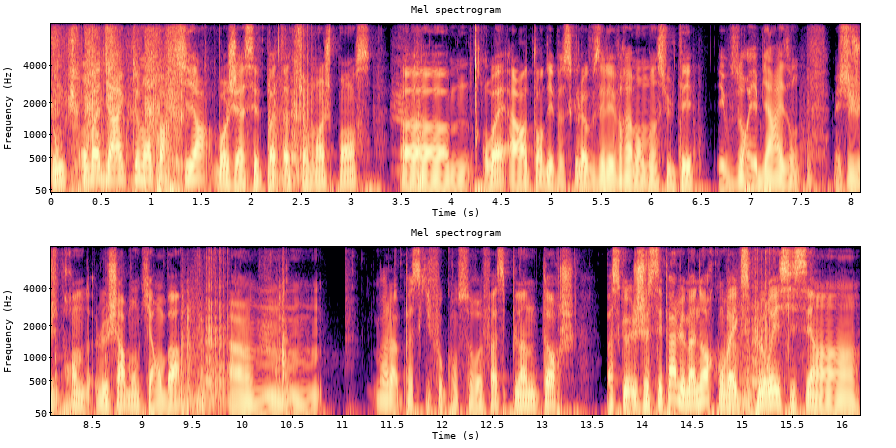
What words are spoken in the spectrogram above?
Donc on va directement partir. Bon j'ai assez de patates sur moi je pense. Ouais alors attendez parce que là vous allez vraiment m'insulter et vous auriez bien raison. Mais je vais juste prendre le charbon qui est en bas voilà, parce qu'il faut qu'on se refasse plein de torches. Parce que je sais pas le manoir qu'on va explorer si c'est un...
